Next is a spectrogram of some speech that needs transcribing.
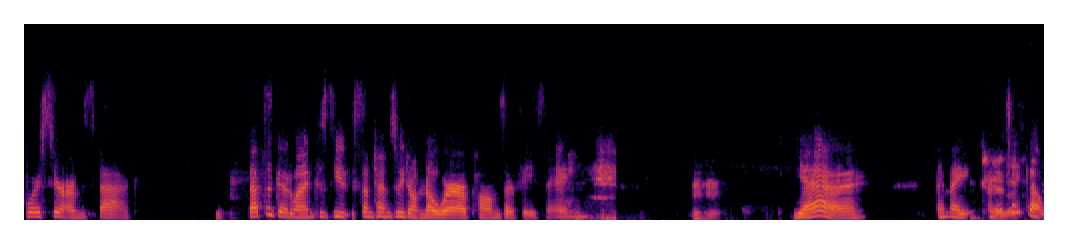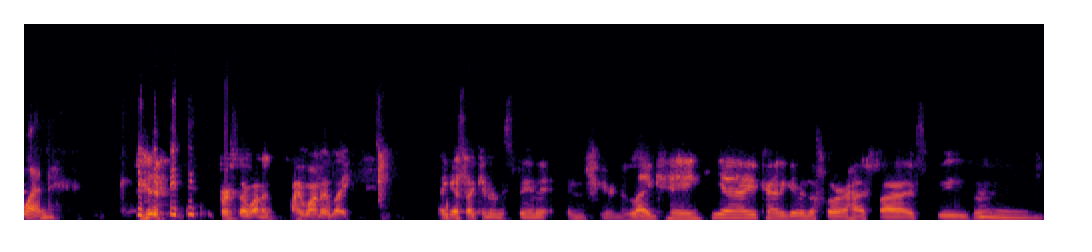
force your arms back. That's a good one because you sometimes we don't know where our palms are facing. Mhm. Yeah, I might, Okay, take that one. First, I want to, I want to like, I guess I can understand it. And if you're in the leg hang, yeah, you're kind of giving the floor a high five, squeezing.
